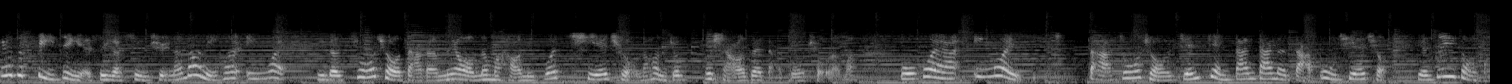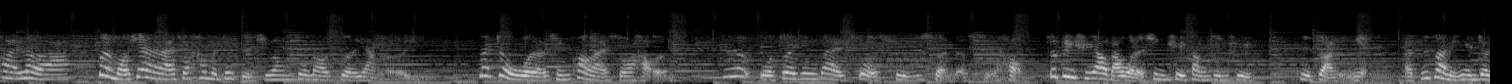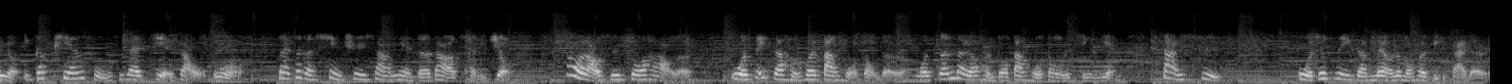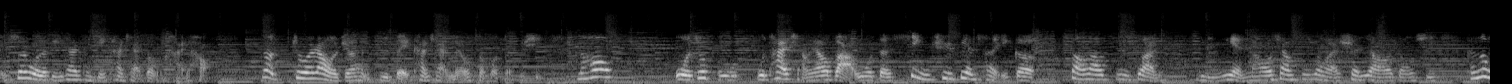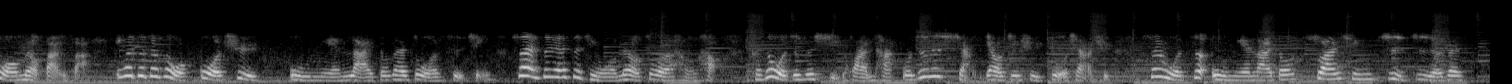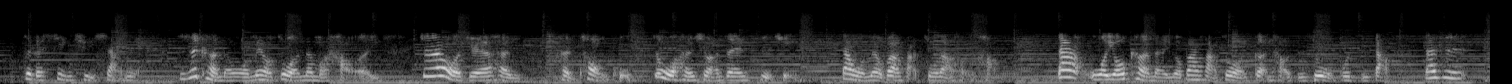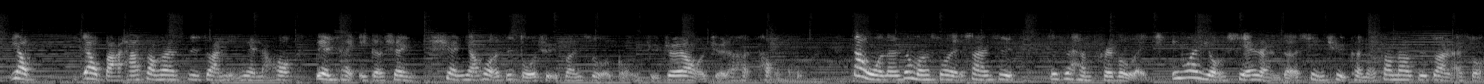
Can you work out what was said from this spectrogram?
因为这毕竟也是一个兴趣，难道你会因为你的桌球打得没有那么好，你不会切球，然后你就不想要再打桌球了吗？不会啊，因为。打桌球，简简单单的打不切球，也是一种快乐啊。对某些人来说，他们就只希望做到这样而已。那就我的情况来说好了，就是我最近在做书审的时候，就必须要把我的兴趣放进去自传里面。呃，自传里面就有一个篇幅是在介绍我在这个兴趣上面得到的成就。那我老实说好了。我是一个很会办活动的人，我真的有很多办活动的经验，但是我就是一个没有那么会比赛的人，所以我的比赛成绩看起来都还好，那就会让我觉得很自卑，看起来没有什么东西。然后我就不不太想要把我的兴趣变成一个放到自传里面，然后像是用来炫耀的东西。可是我又没有办法，因为这就是我过去五年来都在做的事情。虽然这件事情我没有做得很好，可是我就是喜欢它，我就是想要继续做下去。所以我这五年来都专心致志的在这个兴趣上面，只是可能我没有做的那么好而已，就让我觉得很很痛苦。就我很喜欢这件事情，但我没有办法做到很好。但我有可能有办法做得更好，只是我不知道。但是要要把它放在自传里面，然后变成一个炫炫耀或者是夺取分数的工具，就让我觉得很痛苦。但我能这么说也算是就是很 privilege，因为有些人的兴趣可能放到自传来说，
